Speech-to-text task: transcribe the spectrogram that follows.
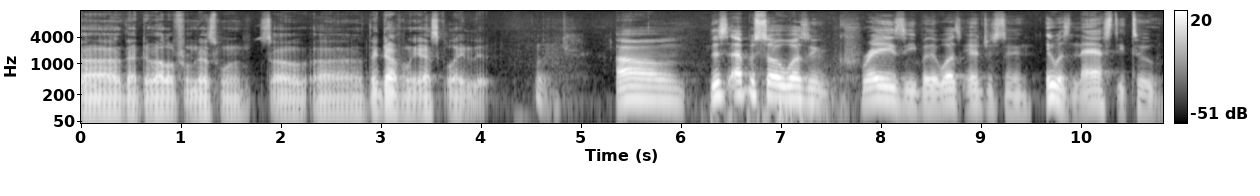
uh, that developed from this one. So uh, they definitely escalated it. Um, this episode wasn't crazy, but it was interesting. It was nasty too.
